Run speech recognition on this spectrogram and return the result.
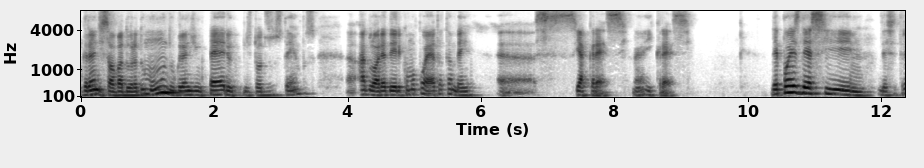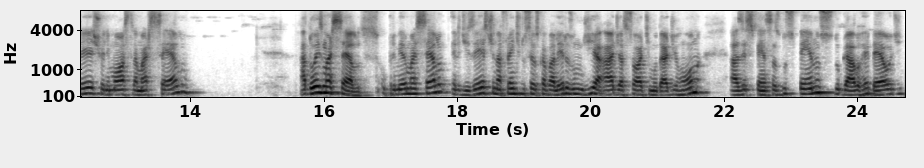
grande salvadora do mundo, o grande império de todos os tempos, a glória dele como poeta também é, se acresce né, e cresce. Depois desse, desse trecho, ele mostra Marcelo. Há dois Marcelos. O primeiro Marcelo, ele diz: Este, na frente dos seus cavaleiros, um dia há de a sorte mudar de Roma, às expensas dos penos, do galo rebelde.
